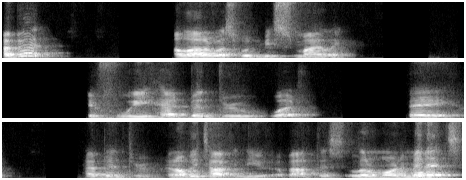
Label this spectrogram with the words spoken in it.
I bet a lot of us wouldn't be smiling if we had been through what they have been through. And I'll be talking to you about this a little more in a minute.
